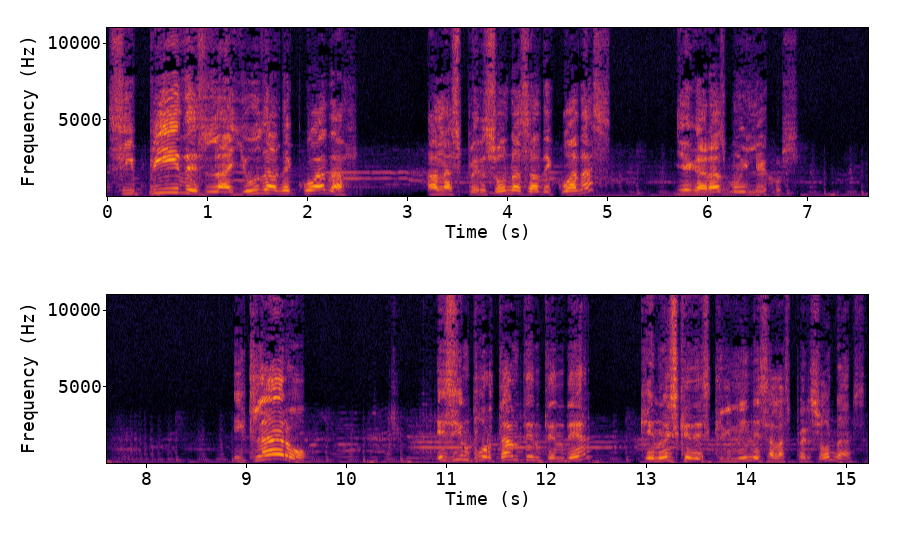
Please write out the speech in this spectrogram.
Si pides la ayuda adecuada a las personas adecuadas, llegarás muy lejos. Y claro, es importante entender que no es que discrimines a las personas,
